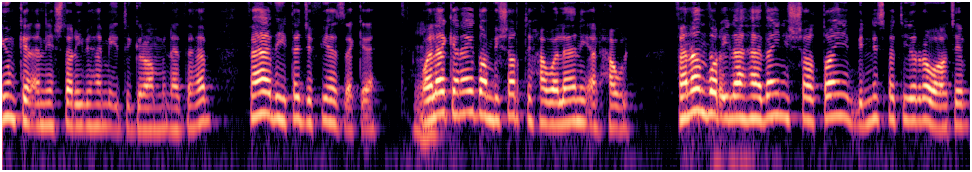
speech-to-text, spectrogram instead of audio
يمكن أن يشتري بها 100 جرام من الذهب فهذه تجب فيها الزكاة. ولكن أيضا بشرط حولان الحول. فننظر إلى هذين الشرطين بالنسبة للرواتب.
